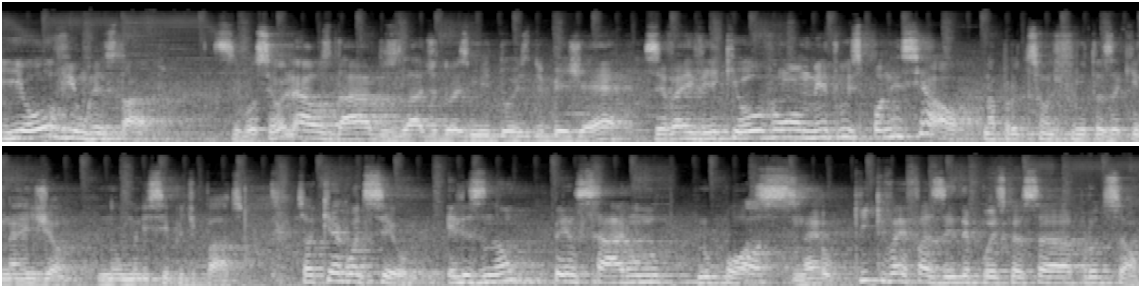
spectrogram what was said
E houve um resultado. Se você olhar os dados lá de 2002 do IBGE, você vai ver que houve um aumento exponencial na produção de frutas aqui na região, no município de Patos. Só que o que aconteceu? Eles não pensaram no, no pós, né? O que, que vai fazer depois com essa produção?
